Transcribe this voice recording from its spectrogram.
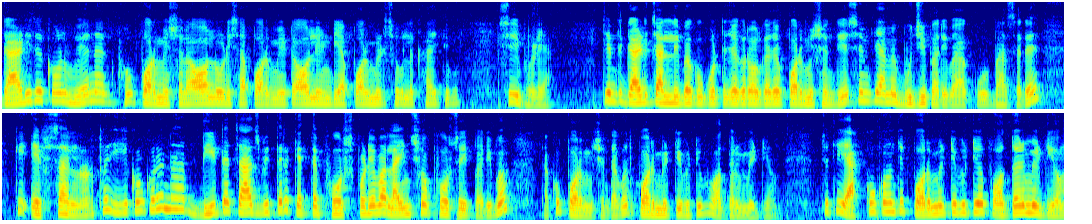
गाड़ी में कौन हुए ना सब परमिशन अल ओडा परमिट अल इंडिया परमिट सब लिखाई थी सी भाया जमी गाड़ी चलने को गोटे जगह अलग जगह परमिशन दिए सेम बुझीपर को भाषा कि एफसाइल अर्थ ये कौन कैर ना दुटा चार्ज भितर के फोर्स पड़ेगा लाइन सब फोर्स हो पारे परमिशन परमिटिविटी अदर मीडियम ଯଦି ୟାକୁ କହନ୍ତି ପରମିଟିଭିଟି ଅଫ୍ ଅଦର୍ ମିଡ଼ିୟମ୍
